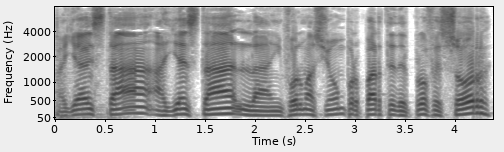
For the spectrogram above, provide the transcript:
Allá está, allá está la información por parte del profesor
